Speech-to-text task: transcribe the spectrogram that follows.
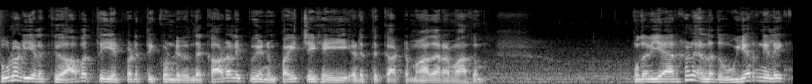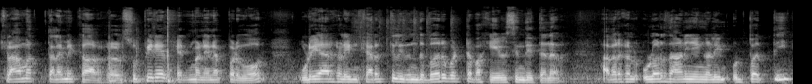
சூழலியலுக்கு ஆபத்தை ஏற்படுத்திக் கொண்டிருந்த காடழிப்பு எனும் பயிற்சிகையை எடுத்துக்காட்டும் ஆதாரமாகும். முதலியார்கள் அல்லது உயர்நிலை கிராம தலைமைக்காரர்கள் சுப்பீரியர் ஹெட்மன் எனப்படுவோர் உடையார்களின் கருத்தில் இருந்து வேறுபட்ட வகையில் சிந்தித்தனர். அவர்கள் உலர் தானியங்களின் உற்பத்தி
